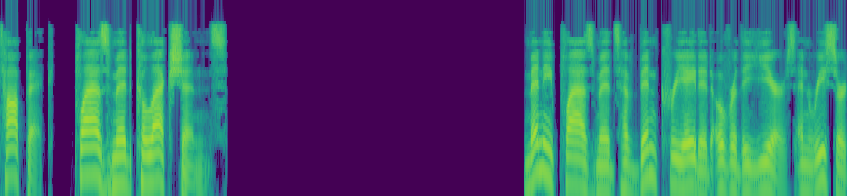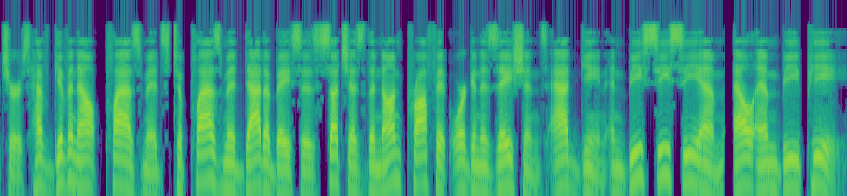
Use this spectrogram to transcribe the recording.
Topic: Plasmid collections. Many plasmids have been created over the years and researchers have given out plasmids to plasmid databases such as the non-profit organizations Addgene and BCCM, LMBP.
